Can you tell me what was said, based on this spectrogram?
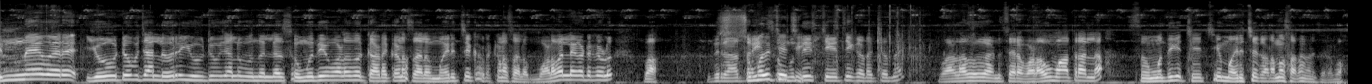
ഇന്നേ വരെ യൂട്യൂബ് ചാനൽ ഒരു യൂട്യൂബ് ചാനൽ ഒന്നുമില്ല. സുമതി വളവ് കിടക്കണ സ്ഥലം മരിച്ച് കിടക്കണ സ്ഥലം. വളവല്ലേ കണ്ടിട്ടുള്ളൂ? വാ. ഇത് രാത്രി സുമതി ചേച്ചി. ചേച്ചി കിടക്കുന്ന വളവ് കാണിച്ചു തരാം വളവ് മാത്രമല്ല സുമതി ചേച്ചി മരിച്ച് കടന്ന സ്ഥലം കാണിച്ചു തരാം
